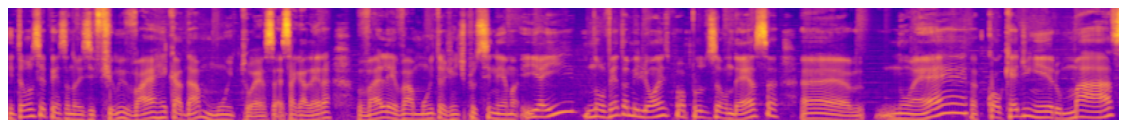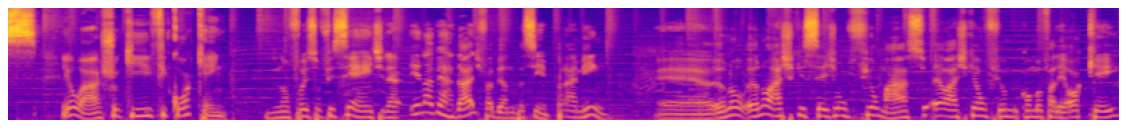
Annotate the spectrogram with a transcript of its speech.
Então você pensa, não, esse filme vai arrecadar muito. Essa, essa galera vai levar muita gente pro cinema. E aí, 90 milhões pra uma produção dessa, é, não é qualquer dinheiro. Mas eu acho que ficou aquém. Não foi suficiente, né? E na verdade, Fabiano, assim, para mim, é, eu, não, eu não acho que seja um filmaço. Eu acho que é um filme, como eu falei, ok.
